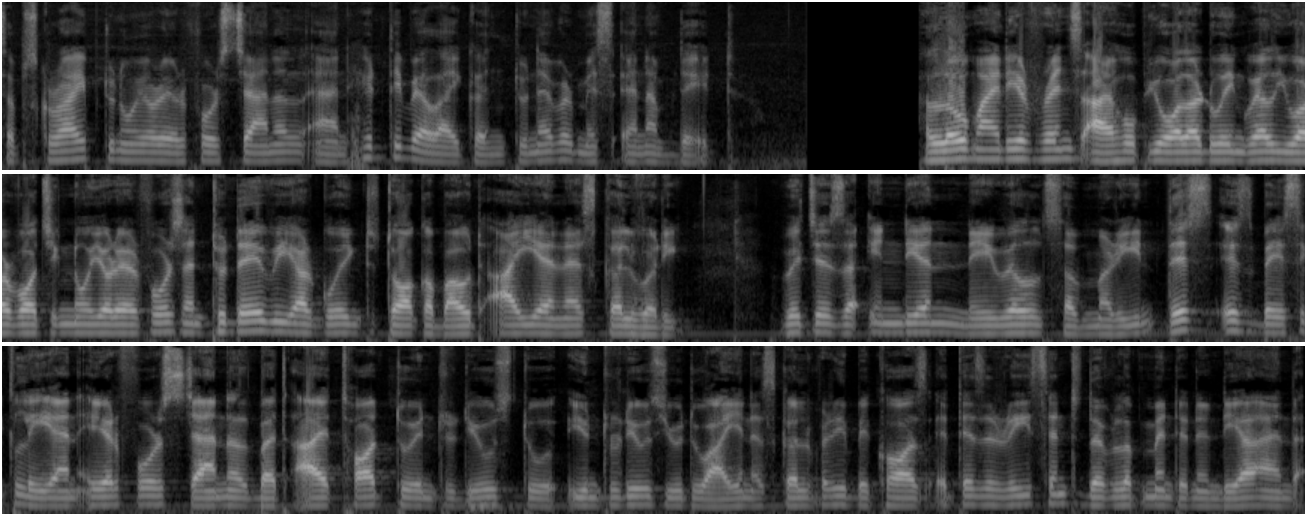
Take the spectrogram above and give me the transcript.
Subscribe to Know Your Air Force channel and hit the bell icon to never miss an update. Hello my dear friends, I hope you all are doing well. You are watching Know Your Air Force and today we are going to talk about INS Kalvari which is an Indian naval submarine. This is basically an Air Force channel but I thought to introduce to introduce you to INS Kalvari because it is a recent development in India and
